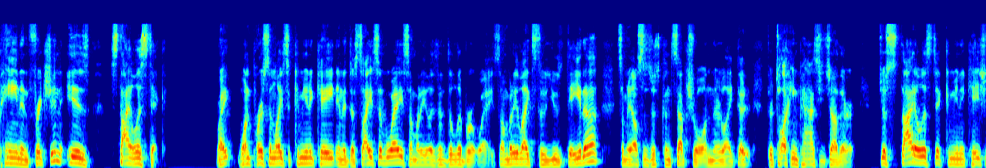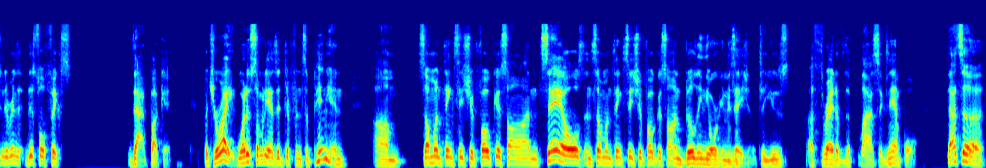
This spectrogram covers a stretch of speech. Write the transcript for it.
pain and friction is stylistic, right? One person likes to communicate in a decisive way, somebody likes in a deliberate way. Somebody likes to use data, somebody else is just conceptual and they're like they're they're talking past each other. Just stylistic communication. This will fix that bucket. But you're right. What if somebody has a different opinion? Um, someone thinks they should focus on sales and someone thinks they should focus on building the organization to use a thread of the last example. That's a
